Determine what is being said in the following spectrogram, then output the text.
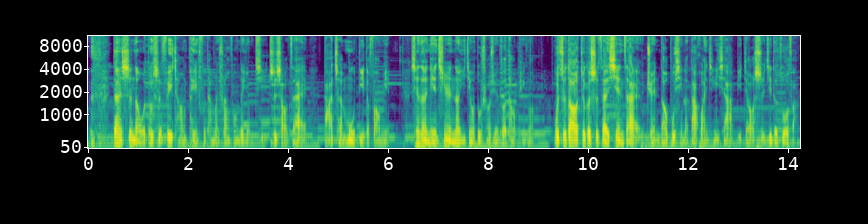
但是呢，我都是非常佩服他们双方的勇气，至少在达成目的的方面。现在年轻人呢，已经有多少选择躺平了？我知道这个是在现在卷到不行的大环境下比较实际的做法，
